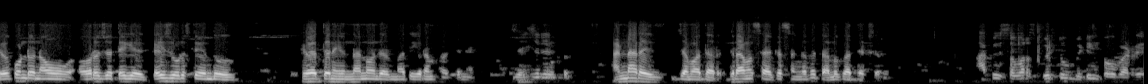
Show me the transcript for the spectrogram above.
ಹೇಳ್ಕೊಂಡು ನಾವು ಅವರ ಜೊತೆಗೆ ಕೈ ಜೋಡಿಸ್ತೇವೆ ಎಂದು ಹೇಳ್ತೇನೆ. ನಾನು ಒಂದೆರಡು ಮಾತಿಗೆ ನಾನು ಹೇಳ್ತೇನೆ. ಅಣ್ಣಾರೇ ಜಮಾದಾರ್ ಗ್ರಾಮ ಸಹಾಯಕ ಸಂಘದ ತಾಲೂಕು ಅಧ್ಯಕ್ಷರು. ಆಫೀಸ್ ಅವರ್ಸ್ ಬಿಟ್ಟು ಮೀಟಿಂಗ್ ತಗೋಬೇಡ್ರಿ.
